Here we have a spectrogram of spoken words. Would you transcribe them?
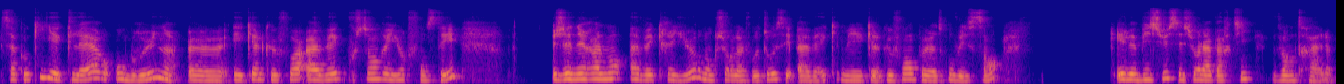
sa coquille est claire ou brune et quelquefois avec ou sans rayures foncées. Généralement avec rayures, donc sur la photo c'est avec, mais quelquefois on peut la trouver sans. Et le byssus est sur la partie ventrale.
